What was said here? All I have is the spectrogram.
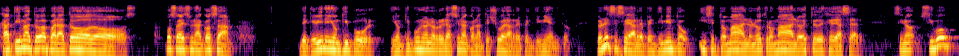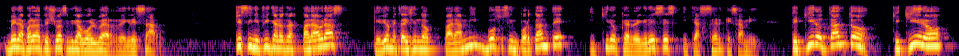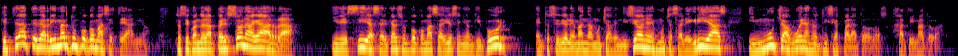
Hatimato va para todos. Vos sabés una cosa, de que viene Yom Kippur, Yom Kippur no lo relaciona con la teyuga del arrepentimiento. Pero no es ese arrepentimiento, hice esto malo, lo otro malo, esto dejé de hacer. Sino, si vos ves la palabra teyuga, significa volver, regresar. ¿Qué significa en otras palabras? Que Dios me está diciendo, para mí vos sos importante y quiero que regreses y te acerques a mí. Te quiero tanto que quiero que trate de arrimarte un poco más este año. Entonces, cuando la persona agarra y decide acercarse un poco más a Dios en Yom Kippur, entonces Dios le manda muchas bendiciones, muchas alegrías y muchas buenas noticias para todos. Hatimatova.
